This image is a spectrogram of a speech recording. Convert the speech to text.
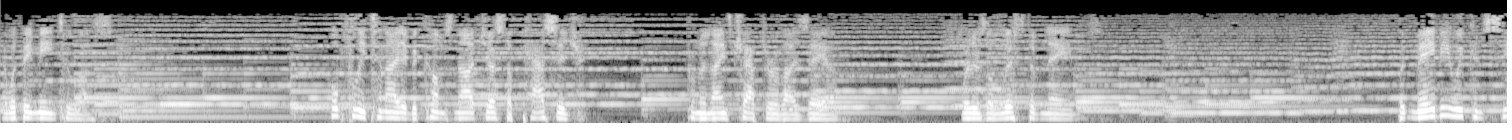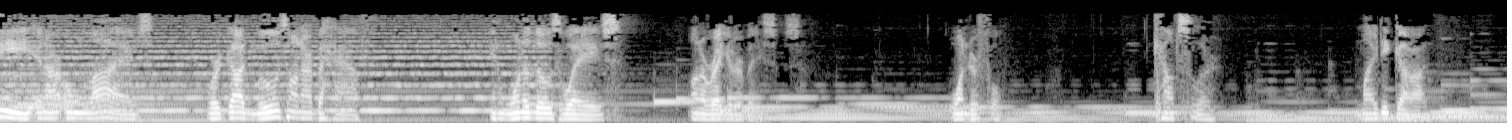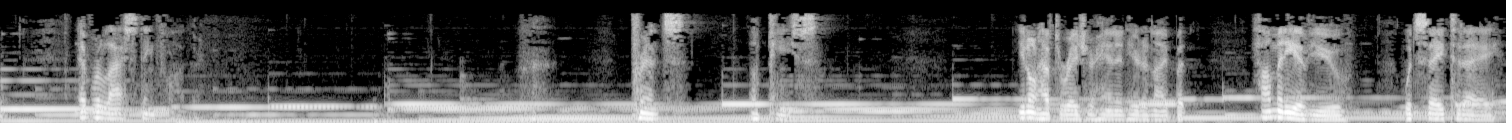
and what they mean to us, hopefully tonight it becomes not just a passage from the ninth chapter of Isaiah where there's a list of names. But maybe we can see in our own lives where God moves on our behalf in one of those ways on a regular basis. Wonderful. Counselor. Mighty God. Everlasting Father. Prince of Peace. You don't have to raise your hand in here tonight, but how many of you would say today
